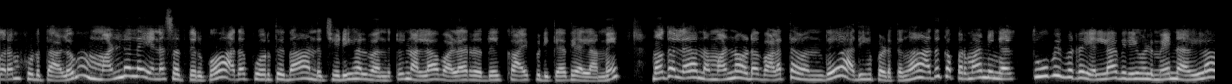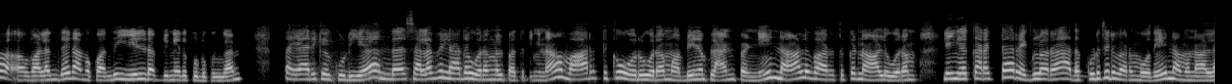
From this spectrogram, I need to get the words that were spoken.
உரம் கொடுத்தாலும் மண்ணுல என்ன சத்து இருக்கோ அதை பொறுத்து தான் அந்த செடிகள் வந்துட்டு நல்லா வளர்றது காய் பிடிக்கிறது எல்லாமே. முதல்ல அந்த மண்ணோட வளத்தை வந்து அதிகப்படுத்துங்க. அதுக்கப்புறமா நீங்க தூவி விடுற எல்லா விதைகளுமே நல்லா வளர்ந்து நமக்கு வந்து ஈல்டு அப்படிங்கிறது கொடுக்குங்க. தயாரிக்கக்கூடிய அந்த செலவில்லாத உரங்கள் பார்த்துட்டீங்கன்னா வாரத்துக்கு ஒரு உரம் அப்படின்னு பிளான் பண்ணி நாலு வாரத்துக்கு நாலு உரம். நீங்க கரெக்டா ரெகுலரா அதை கொடுத்துட்டு வரும்போதே நம்மளால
